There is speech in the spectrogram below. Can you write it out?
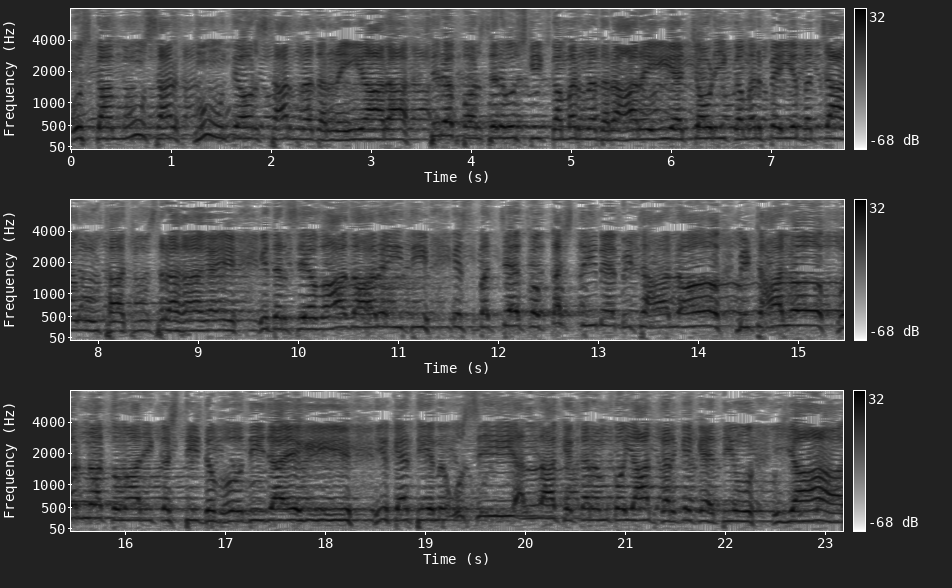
اس کا منہ سر، منہ اور سر نظر نہیں آ رہا۔ صرف اور صرف اس کی کمر نظر آ رہی ہے۔ چوڑی کمر پہ یہ بچہ انگوٹھا چوس رہا ہے۔ ادھر سے آواز آ رہی تھی، اس بچے کو کشتی میں بٹھا لو بٹھا لو، ورنہ تمہاری کشتی ڈبو دی جائے گی۔ یہ کہتی ہے، میں اسی اللہ کے کرم کو یاد کر کے کہتی ہوں، یا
